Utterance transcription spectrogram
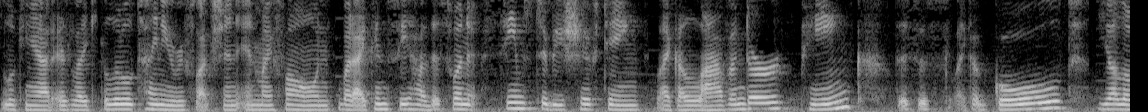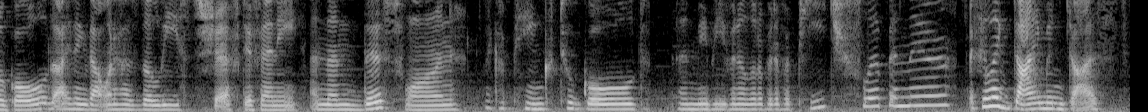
looking at is like the little tiny reflection in my phone, but I can see how this one seems to be shifting like a lavender pink. This is like a gold, yellow gold. I think that one has the least shift, if any. And then this one, like a pink to gold, and maybe even a little bit of a peach flip in there. I feel like diamond dust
